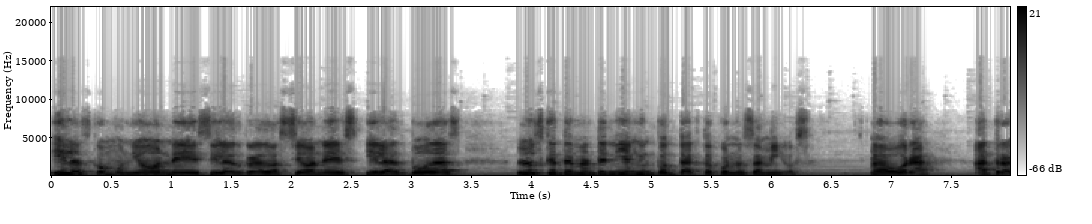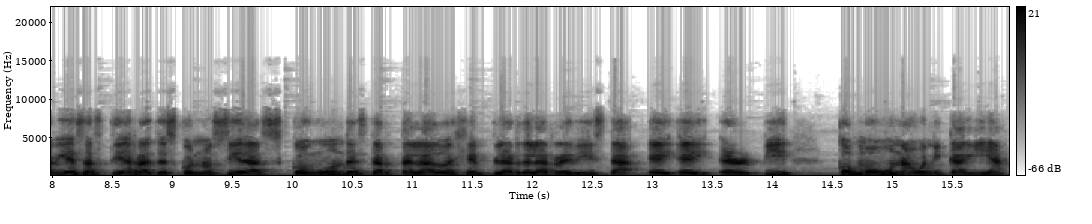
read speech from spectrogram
y las comuniones y las graduaciones y las bodas los que te mantenían en contacto con los amigos. Ahora atraviesas tierras desconocidas con un destartalado ejemplar de la revista AARP como una única guía.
